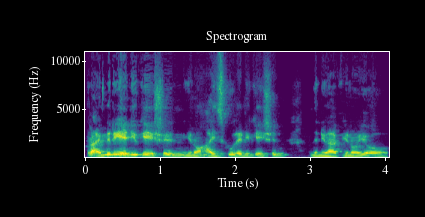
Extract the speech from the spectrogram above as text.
primary education you know high school education and then you have you know your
